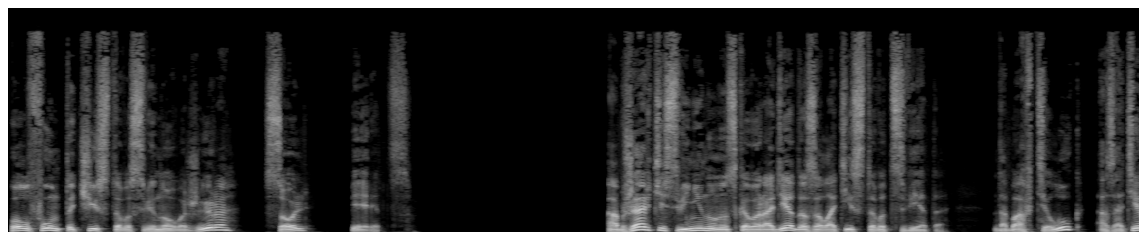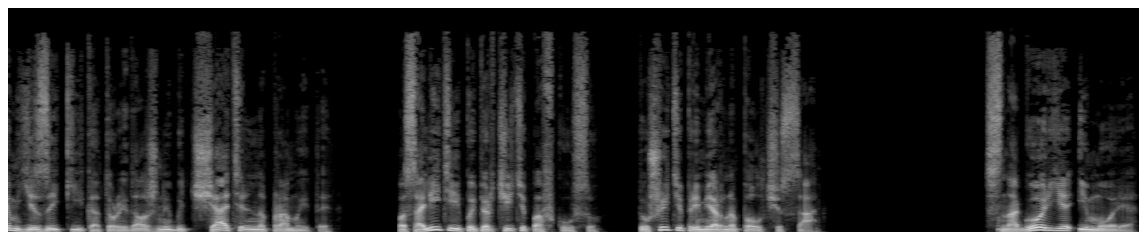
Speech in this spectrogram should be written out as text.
полфунта чистого свиного жира, соль, перец. Обжарьте свинину на сковороде до золотистого цвета. Добавьте лук, а затем языки, которые должны быть тщательно промыты. Посолите и поперчите по вкусу. Тушите примерно полчаса. Сногорье и море.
